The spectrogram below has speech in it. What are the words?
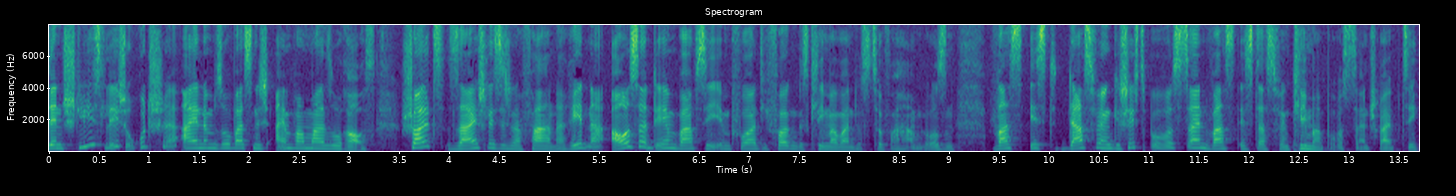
Denn schließlich rutsche einem sowas nicht einfach mal so raus. Scholz sei schließlich ein erfahrener Redner. Außerdem warf sie ihm vor, die Folgen des Klimawandels zu verharmlosen. Was ist das für ein Geschichtsbewusstsein? Was ist das für ein Klimabewusstsein, schreibt sie.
